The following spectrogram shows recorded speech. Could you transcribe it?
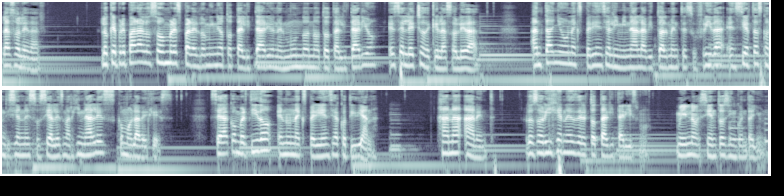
La soledad. Lo que prepara a los hombres para el dominio totalitario en el mundo no totalitario es el hecho de que la soledad, antaño una experiencia liminal habitualmente sufrida en ciertas condiciones sociales marginales como la vejez, se ha convertido en una experiencia cotidiana. Hannah Arendt, Los orígenes del totalitarismo, 1951.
